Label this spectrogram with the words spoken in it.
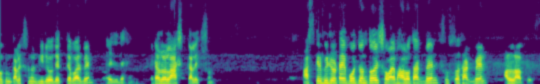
নতুন কালেকশনের ভিডিও দেখতে পারবেন। এই যে দেখেন, এটা হলো লাস্ট কালেকশন আজকের ভিডিওটা এই পর্যন্তই। সবাই ভালো থাকবেন, সুস্থ থাকবেন। আল্লাহ হাফেজ।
